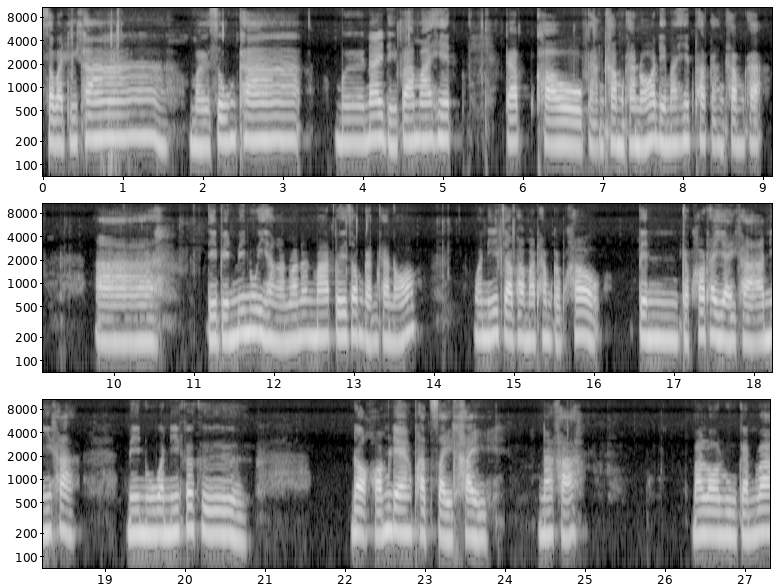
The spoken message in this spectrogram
สวัสดีค่ะมือสูงค่ะมือในเดปามาเฮ็ด กับเขาวกลางคำค่ะเนาะเดี๋ยวมาเฮ็ดภาคกลางคำค่ะอ่าเดี๋ยวเป็นเมนูอีหยังอันวันนั้นมาด้วยจ้อมกันค่ะเนาะวันนี้จะพามาทำกับข้าวเป็นกับข้าวไทยใหญ่ค่ะอันนี้ค่ะ เมนูวันนี้ก็คือ ดอกหอมแดงผัดใส่ไข่นะคะ มารอดูกันว่า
